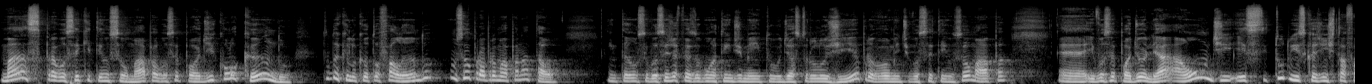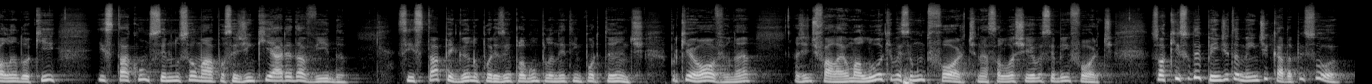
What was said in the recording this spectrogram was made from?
Mas para você que tem o seu mapa, você pode ir colocando tudo aquilo que eu estou falando no seu próprio mapa natal. Então, se você já fez algum atendimento de astrologia, provavelmente você tem o seu mapa é, e você pode olhar aonde esse, tudo isso que a gente está falando aqui está acontecendo no seu mapa, ou seja, em que área da vida. Se está pegando, por exemplo, algum planeta importante, porque é óbvio, né? A gente fala, é uma lua que vai ser muito forte, né? essa lua cheia vai ser bem forte. Só que isso depende também de cada pessoa.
